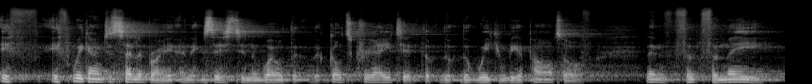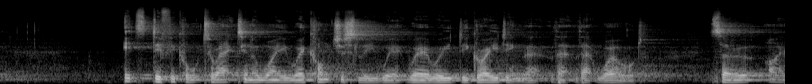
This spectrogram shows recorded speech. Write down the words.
if if we're going to celebrate and exist in a world that, that God's created, that, that, that, we can be a part of, then for, for me, it's difficult to act in a way where consciously we're, where we're degrading that, that, that world. So I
